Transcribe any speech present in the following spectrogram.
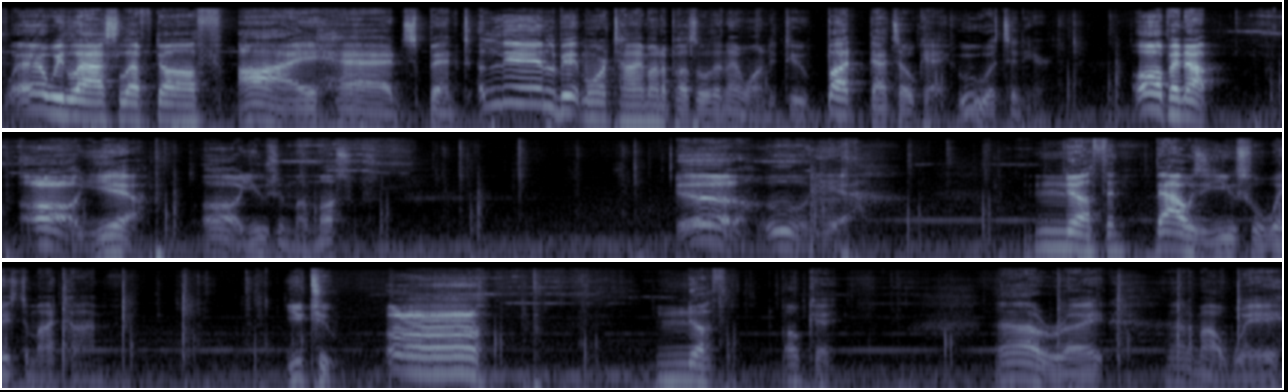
Where we last left off, I had spent a little bit more time on a puzzle than I wanted to, but that's okay. Ooh, what's in here? Open up! Oh, yeah. Oh, using my muscles. Ugh, ooh, yeah. Nothing. That was a useful waste of my time. You too. Ugh. Nothing. Okay. Alright. Out of my way.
